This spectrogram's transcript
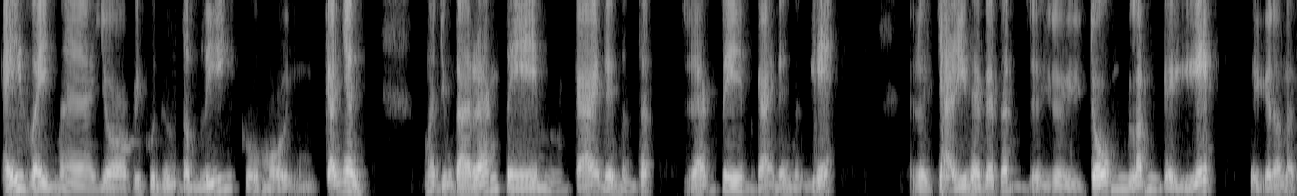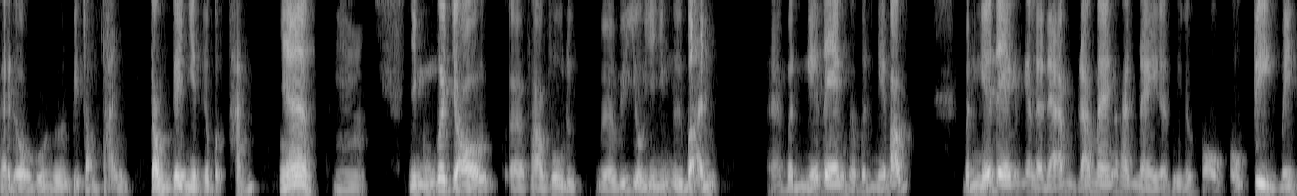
ấy vậy mà do cái khuynh hướng tâm lý của mỗi cá nhân mà chúng ta ráng tìm cái để mình thích ráng tìm cái để mình ghét rồi chạy theo cái thích rồi, rồi trốn lánh cái ghét thì cái đó là thái độ của người bị tâm thần trong cái nhìn của bậc thánh nha. Ừ. nhưng cũng có chỗ à, phàm phu được à, ví dụ như những người bệnh à, bệnh nghĩa đen và bệnh nghĩa bóng. Bệnh nghĩa đen là đã đã mang cái thân này đó thì nó khổ khổ triền men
